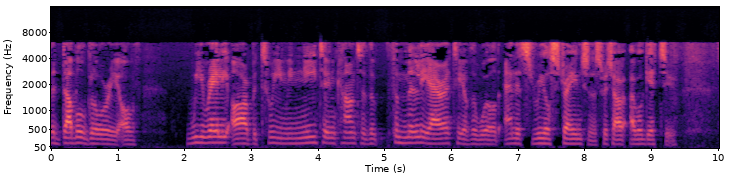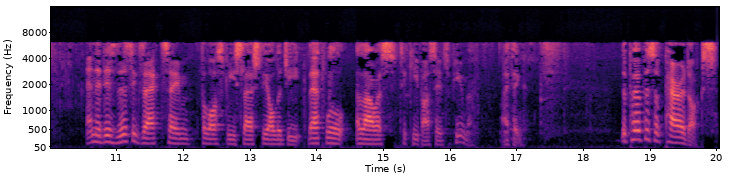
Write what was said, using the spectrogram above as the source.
The double glory of we really are between. We need to encounter the familiarity of the world and its real strangeness, which I, I will get to. And it is this exact same philosophy slash theology that will allow us to keep our sense of humor, I think. The purpose of paradox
